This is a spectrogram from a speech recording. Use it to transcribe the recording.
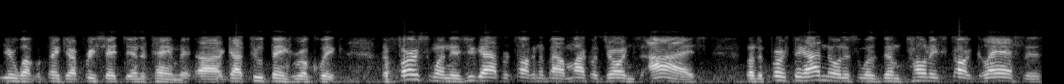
you're welcome. Thank you. I appreciate the entertainment. Uh, got two things real quick. The first one is you guys were talking about Michael Jordan's eyes, but the first thing I noticed was them Tony Stark glasses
